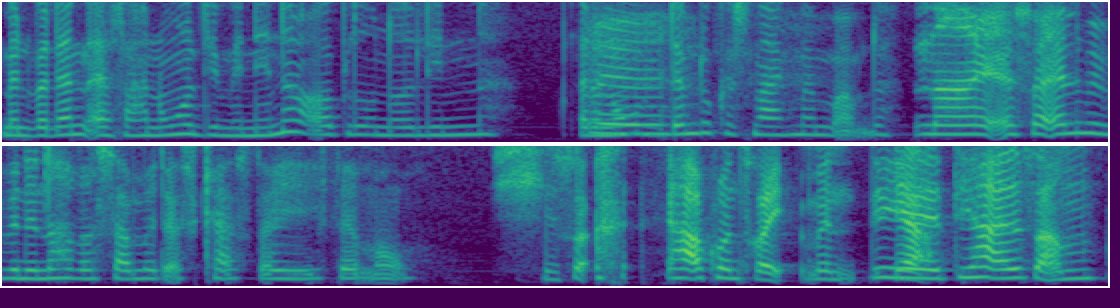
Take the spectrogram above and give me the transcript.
Men hvordan, altså har nogle af dine veninder oplevet noget lignende? Er der øh, nogen af dem, du kan snakke med dem om det? Nej, altså alle mine veninder har været sammen med deres kærester i fem år. Shit. Så jeg har kun tre, men de, ja. de har alle sammen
